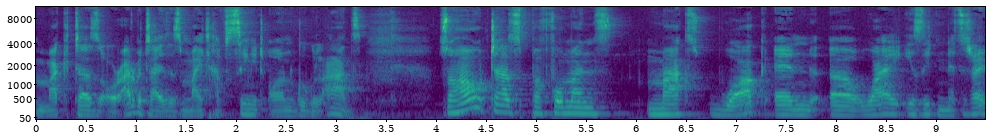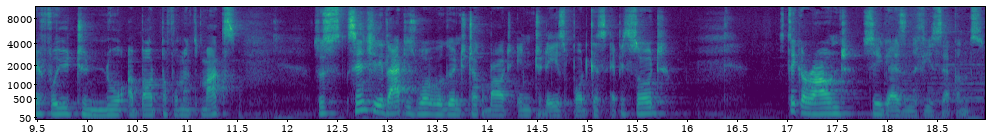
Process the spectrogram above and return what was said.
marketers or advertisers might have seen it on Google Ads. So, how does Performance Max work and uh, why is it necessary for you to know about Performance Max? So, essentially, that is what we're going to talk about in today's podcast episode. Stick around, see you guys in a few seconds.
